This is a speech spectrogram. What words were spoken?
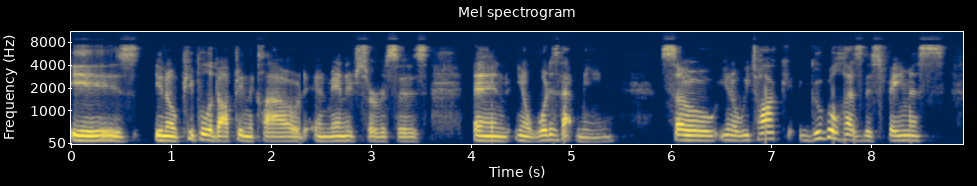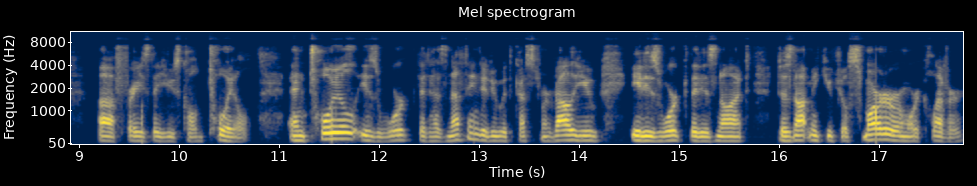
is you know people adopting the cloud and managed services, and you know what does that mean? So you know we talk. Google has this famous uh, phrase they use called toil. And toil is work that has nothing to do with customer value. It is work that is not does not make you feel smarter or more clever.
